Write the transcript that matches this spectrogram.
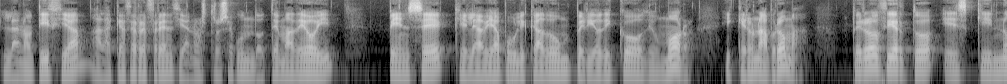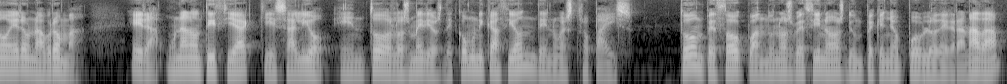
la noticia a la que hace referencia nuestro segundo tema de hoy, pensé que le había publicado un periódico de humor y que era una broma. Pero lo cierto es que no era una broma, era una noticia que salió en todos los medios de comunicación de nuestro país. Todo empezó cuando unos vecinos de un pequeño pueblo de Granada,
